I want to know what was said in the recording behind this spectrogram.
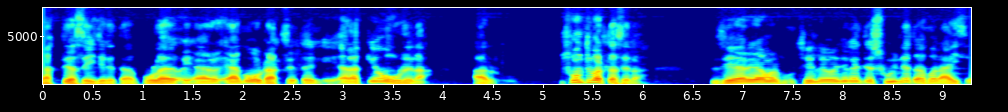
ডাকতে আছে এই জায়গায় তার পোলা এগো ডাকছে তাই এরা কেউ শুনে না আর শুনতে পারতেছে না। যে আরে আমার ছেলে ওই জায়গায় যে শুইনে তারপরে আইছে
